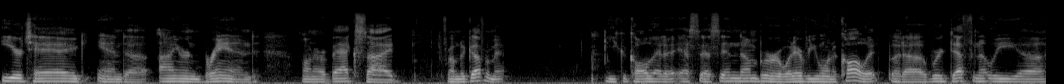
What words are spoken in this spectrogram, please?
ear tag and a iron brand on our backside from the government. You could call that a SSN number or whatever you want to call it, but uh, we're definitely uh,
